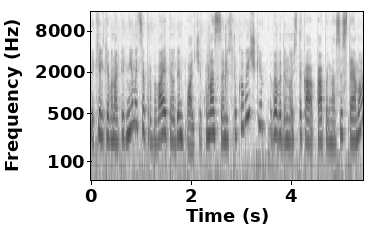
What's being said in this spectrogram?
Як тільки вона підніметься, пробиваєте один пальчик. У нас замість рукавички виведена ось така капельна система.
